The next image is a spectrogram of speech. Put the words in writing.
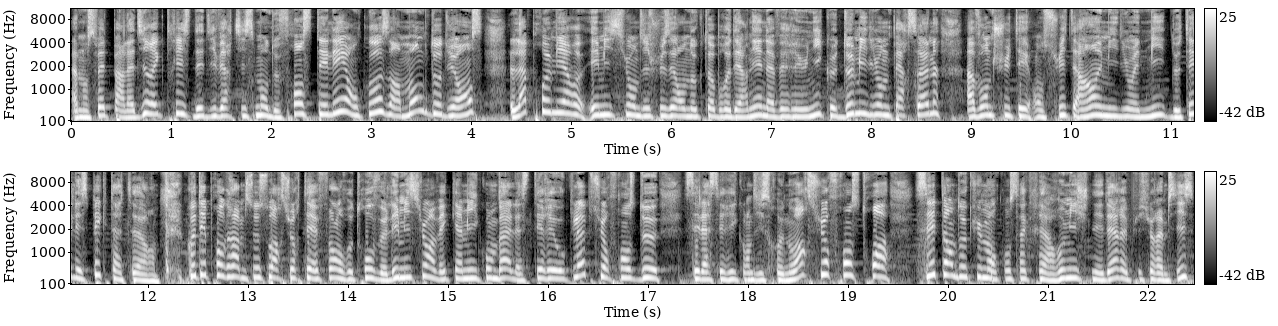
Annonce faite par la directrice des divertissements de France Télé en cause un manque d'audience. La première émission diffusée en octobre dernier n'avait réuni que 2 millions de personnes avant de chuter ensuite à 1,5 million et demi de téléspectateurs. Côté programme, ce soir sur TF1, on retrouve l'émission avec Camille Combal, Stéréo Club. Sur France 2, c'est la série Candice Renoir. Sur France 3, c'est un document consacré à Romy Schneider. Et puis sur M6,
